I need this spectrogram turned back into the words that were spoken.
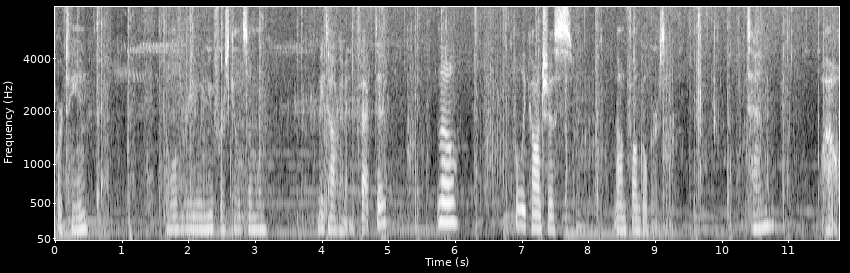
Fourteen. How old were you when you first killed someone? We talking infected? No, fully conscious, non-fungal person. Ten? Wow.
